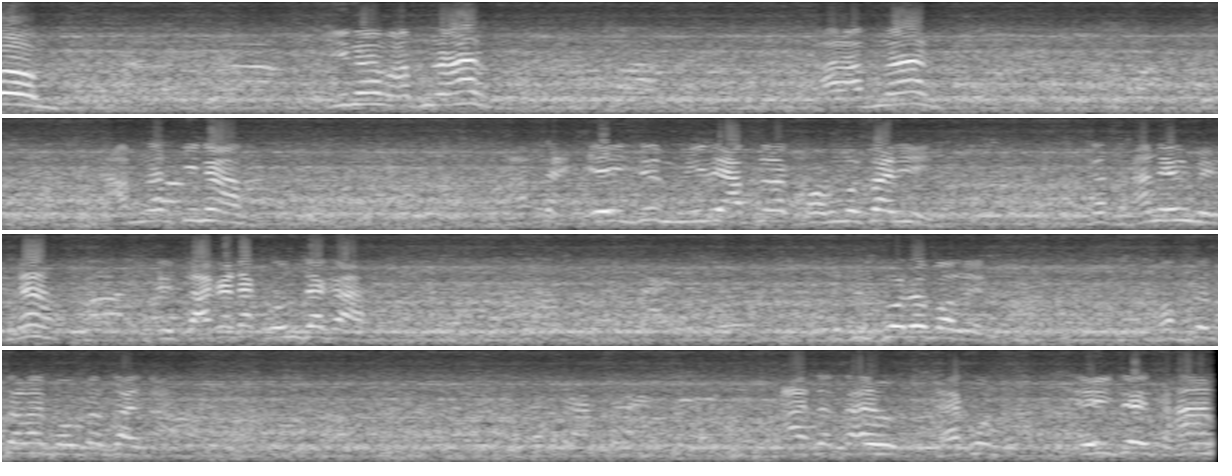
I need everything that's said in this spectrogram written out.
আলাইকুম। কি নাম আপনার? আর আপনার? আপনার কি নাম? আচ্ছা এই যে মিলে আপনারা কর্মচারী ধানের মিল না? এই জায়গাটা কোন জায়গা? একটু করে বলেন। শব্দ চালায় বলতে যায় না। আচ্ছা তাই হোক, এখন এই যে ধান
